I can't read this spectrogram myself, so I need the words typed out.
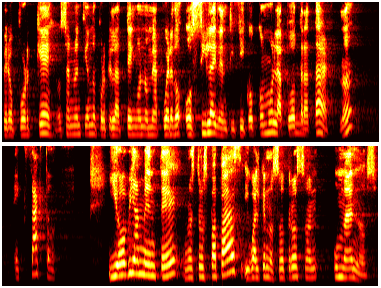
pero ¿por qué? O sea, no entiendo por qué la tengo, no me acuerdo, o si la identifico, ¿cómo la puedo tratar? ¿No? Exacto. Y obviamente nuestros papás, igual que nosotros, son humanos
